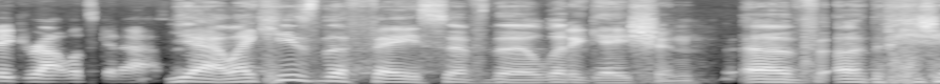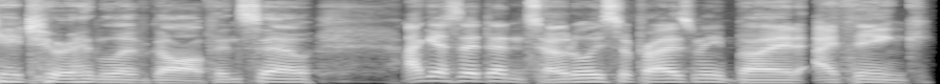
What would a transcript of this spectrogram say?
figure out what's going to happen. Yeah, like he's the face of the litigation of of the PGA Tour and LIV Golf, and so I guess that doesn't totally surprise me, but I think.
